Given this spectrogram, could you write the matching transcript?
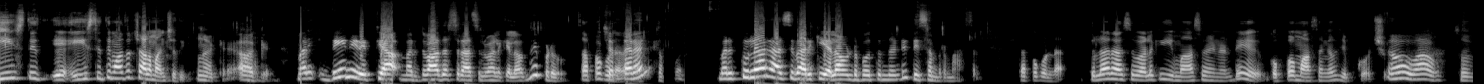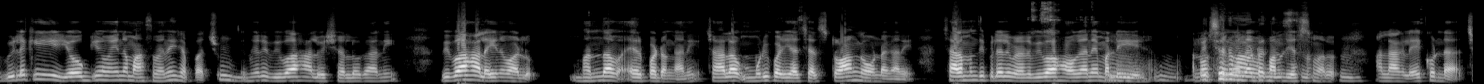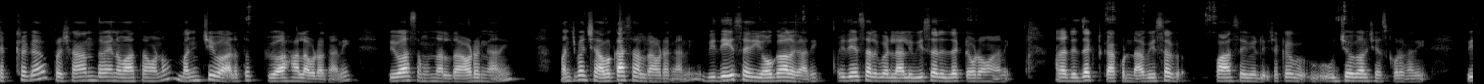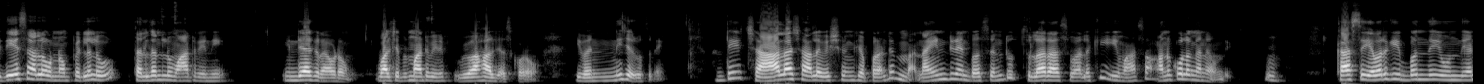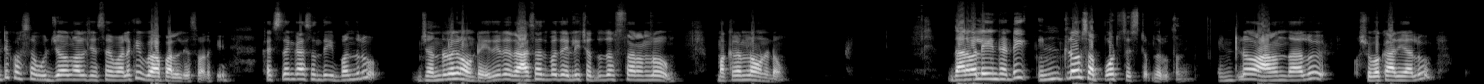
ఈ స్థితి ఈ స్థితి మాత్రం చాలా మంచిది. Okay okay. మరి దీని రీత్యా మరి ద్వాదశ రాశుల వాళ్ళకి ఎలా ఉంది? ఇప్పుడు తప్పకుండా మరి తులా రాశి వారికి ఎలా ఉండబోతుందండి డిసెంబర్ మాసం? తప్పకుండా. తులారాశి వాళ్ళకి ఈ మాసం ఏంటంటే గొప్ప మాసం కింద చెప్పుకోవచ్చు. సో వీళ్ళకి యోగ్యమైన మాసం అనే చెప్పచ్చు. ఎందుకంటే వివాహాల విషయాల్లో కానీ వివాహాలు అయిన వాళ్ళు బంధం ఏర్పడడం కానీ చాలా ముడిపడి చాలా స్ట్రాంగ్గా ఉండడం కానీ చాలా మంది పిల్లలు వివాహం అవగానే మళ్ళీ పనులు చేస్తున్నారు. అలా లేకుండా చక్కగా ప్రశాంతమైన వాతావరణం మంచి వాళ్ళతో వివాహాలు అవడం కానీ వివాహ సంబంధాలు రావడం కానీ మంచి మంచి అవకాశాలు రావడం కానీ విదేశ యోగాలు కానీ విదేశాలకు వెళ్ళాలి వీసా రిజెక్ట్ అవ్వడం కానీ అలా రిజెక్ట్ కాకుండా వీసా పాస్ అయ్యి వెళ్ళి చక్కగా ఉద్యోగాలు చేసుకోవడం కానీ విదేశాల్లో ఉన్న పిల్లలు తల్లిదండ్రులు మాట విని ఇండియాకి రావడం వాళ్ళు చెప్పిన మాట విని వివాహాలు చేసుకోవడం ఇవన్నీ జరుగుతున్నాయి. అంటే చాలా చాలా విషయం చెప్పాలంటే నైంటీ నైన్ పర్సెంట్ తులారాశి వాళ్ళకి ఈ మాసం అనుకూలంగానే ఉంది. కాస్త ఎవరికి ఇబ్బంది ఉంది అంటే కాస్త ఉద్యోగాలు చేసే వాళ్ళకి వ్యాపారాలు చేసే వాళ్ళకి. ఖచ్చితంగా కాస్తంత ఇబ్బందులు జనరల్గా ఉంటాయి. ఎందుకంటే రాసాధిపతి వెళ్ళి చతుర్థ స్థానంలో మకరంలో ఉండడం. దానివల్ల ఏంటంటే ఇంట్లో సపోర్ట్ సిస్టమ్ జరుగుతుంది ఇంట్లో ఆనందాలు శుభకార్యాలు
